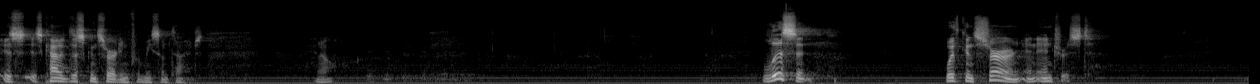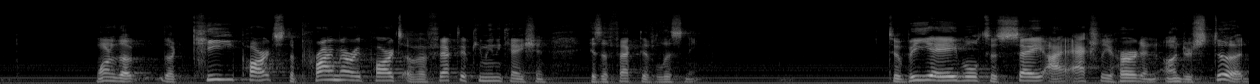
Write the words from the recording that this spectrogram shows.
is, is kind of disconcerting for me sometimes. You know? Listen with concern and interest. One of the, the key parts, the primary parts of effective communication is effective listening. To be able to say, I actually heard and understood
